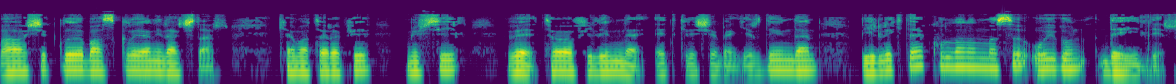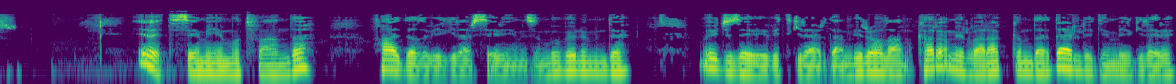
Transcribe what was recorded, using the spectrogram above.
bağışıklığı baskılayan ilaçlar, kemoterapi, müsil ve teofilinle etkileşime girdiğinden birlikte kullanılması uygun değildir. Evet, Semih'in mutfağında faydalı bilgiler serimizin bu bölümünde mucizevi bitkilerden biri olan kara mürver hakkında derlediğim bilgileri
